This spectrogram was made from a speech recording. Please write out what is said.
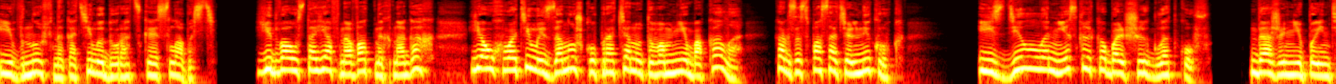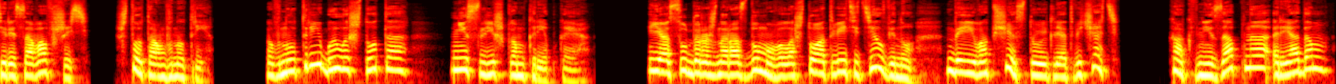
И вновь накатила дурацкая слабость. Едва устояв на ватных ногах, я ухватилась за ножку протянутого мне бокала как за спасательный круг, и сделала несколько больших глотков, даже не поинтересовавшись, что там внутри. Внутри было что-то не слишком крепкое. Я судорожно раздумывала, что ответить Элвину, да и вообще стоит ли отвечать, как внезапно рядом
